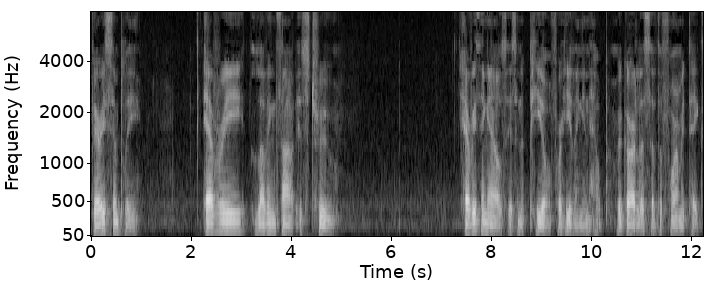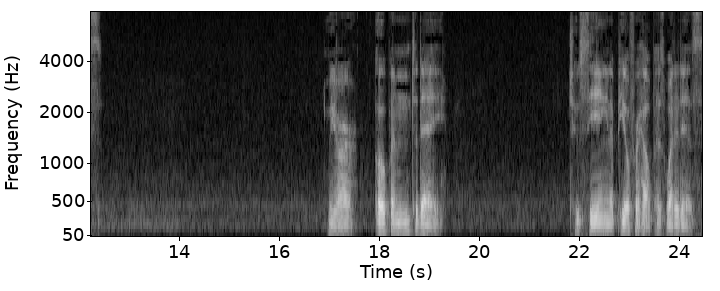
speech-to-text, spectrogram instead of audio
Very simply, every loving thought is true. Everything else is an appeal for healing and help, regardless of the form it takes. We are open today to seeing an appeal for help as what it is,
